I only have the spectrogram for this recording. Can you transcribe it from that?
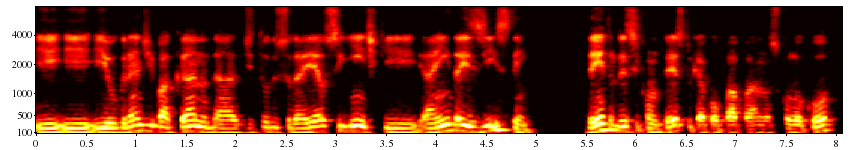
e, e, e, o grande bacana da, de tudo isso daí é o seguinte, que ainda existem, dentro desse contexto que a Copapa nos colocou,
